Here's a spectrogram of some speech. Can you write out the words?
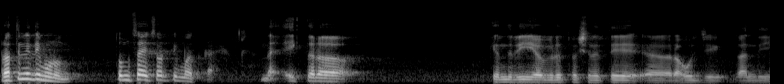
प्रतिनिधी म्हणून तुमचं याच्यावरती मत काय? नाही एक तर केंद्रीय विरोध पक्षनेते राहुलजी गांधी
